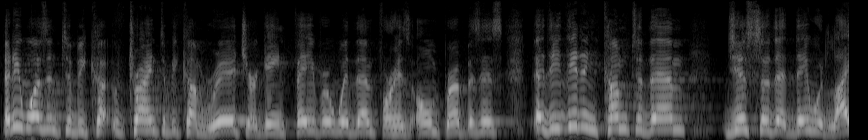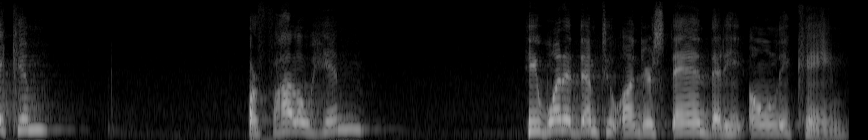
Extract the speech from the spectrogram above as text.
that he wasn't to trying to become rich or gain favor with them for his own purposes, that he didn't come to them just so that they would like him or follow him. He wanted them to understand that he only came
